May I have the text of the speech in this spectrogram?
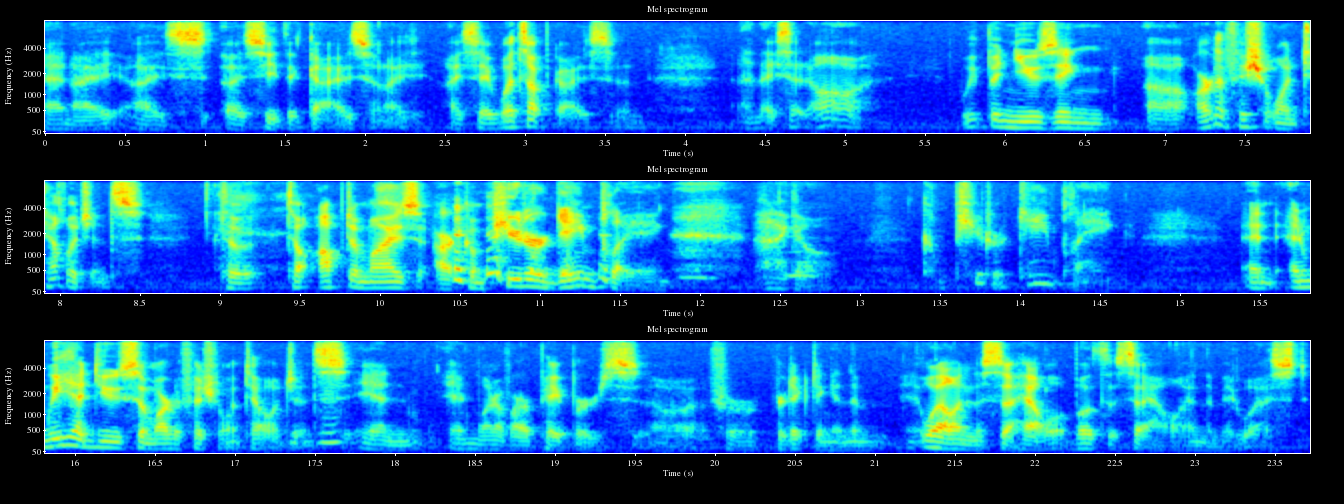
And I, I, I see the guys, and I, I say, "What's up, guys?" And and they said, "Oh, we've been using uh, artificial intelligence to to optimize our computer game playing." And I go, "Computer game playing." and and we had used some artificial intelligence mm-hmm. in in one of our papers uh, for predicting in the well in the Sahel, both the Sahel and the Midwest.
